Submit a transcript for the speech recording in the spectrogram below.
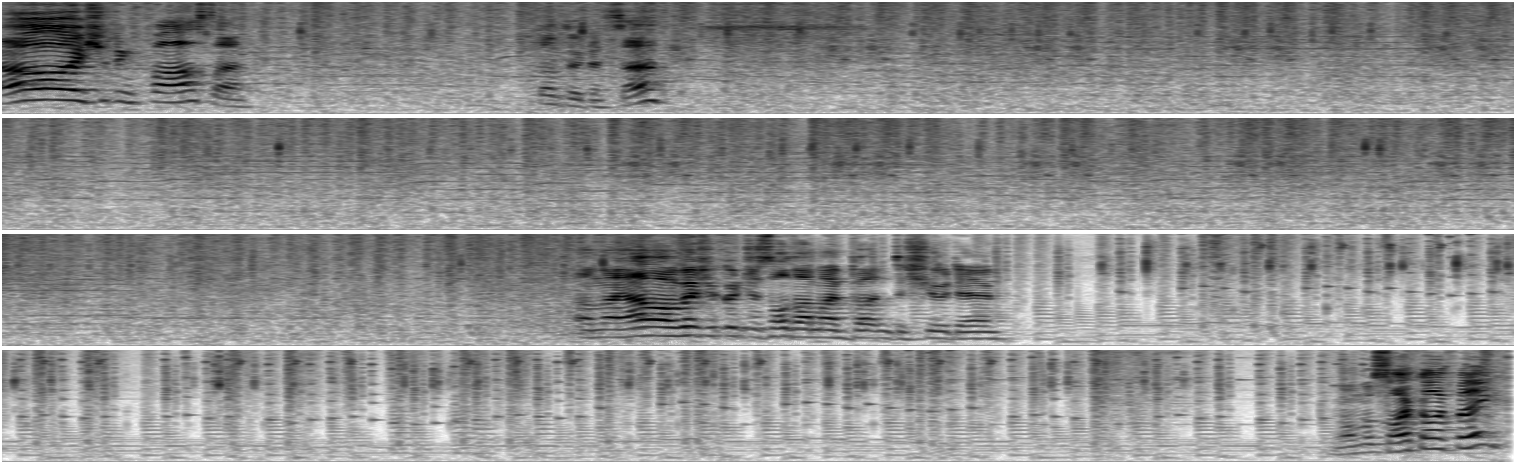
Oh, he's shooting faster. Don't do that, sir. Man, how oh, I wish I could just hold down my button to shoot there. More cycle, I think?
